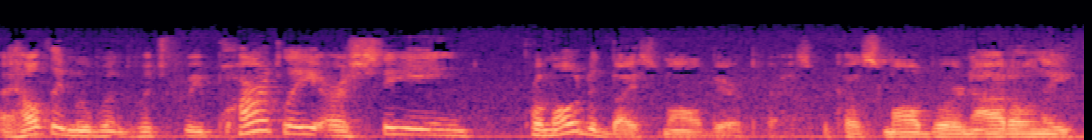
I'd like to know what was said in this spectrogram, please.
a healthy movement which we partly are seeing promoted by Small Beer Press because Small Beer not only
